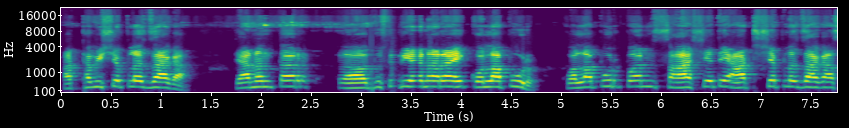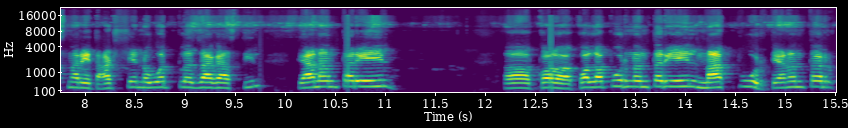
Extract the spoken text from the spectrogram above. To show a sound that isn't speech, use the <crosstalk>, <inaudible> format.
अठ्ठावीसशे प्लस जागा. त्यानंतर दुसरी येणार आहे कोल्हापूर. कोल्हापूर पण सहाशे ते आठशे प्लस जागा असणार आहेत. आठशे नव्वद प्लस जागा असतील. त्यानंतर येईल को- कोल्हापूर नंतर येईल नागपूर. त्यानंतर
